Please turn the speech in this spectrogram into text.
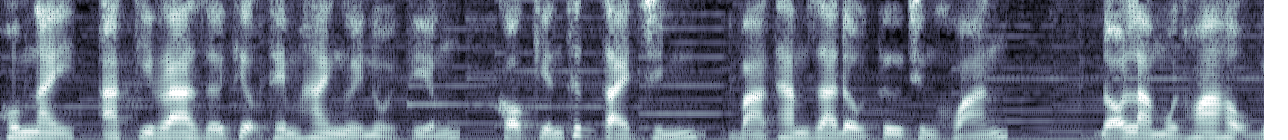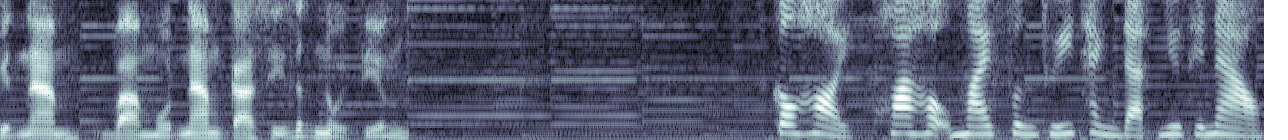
Hôm nay, Akira giới thiệu thêm hai người nổi tiếng, có kiến thức tài chính và tham gia đầu tư chứng khoán. Đó là một hoa hậu Việt Nam và một nam ca sĩ rất nổi tiếng. Câu hỏi, Hoa hậu Mai Phương Thúy thành đạt như thế nào?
